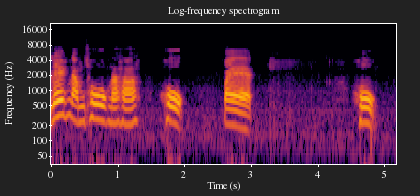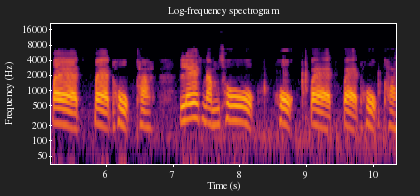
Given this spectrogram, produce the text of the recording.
เลขนำโชคนะคะหกแปดหกแปดแปดหกค่ะ เลขนำโชคหกแปดแปดหกค่ะ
